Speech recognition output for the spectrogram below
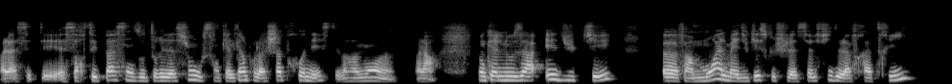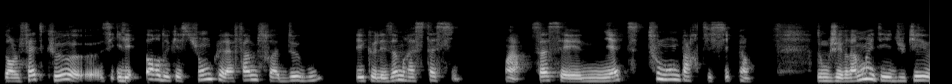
voilà, c'était, elle sortait pas sans autorisation ou sans quelqu'un pour la chaperonner. C'était vraiment, euh, voilà. Donc, elle nous a éduqués. Euh, enfin, moi, elle m'a éduqué parce que je suis la seule fille de la fratrie dans le fait que euh, il est hors de question que la femme soit debout et que les hommes restent assis. Voilà, ça c'est niette, tout le monde participe. Donc j'ai vraiment été éduquée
